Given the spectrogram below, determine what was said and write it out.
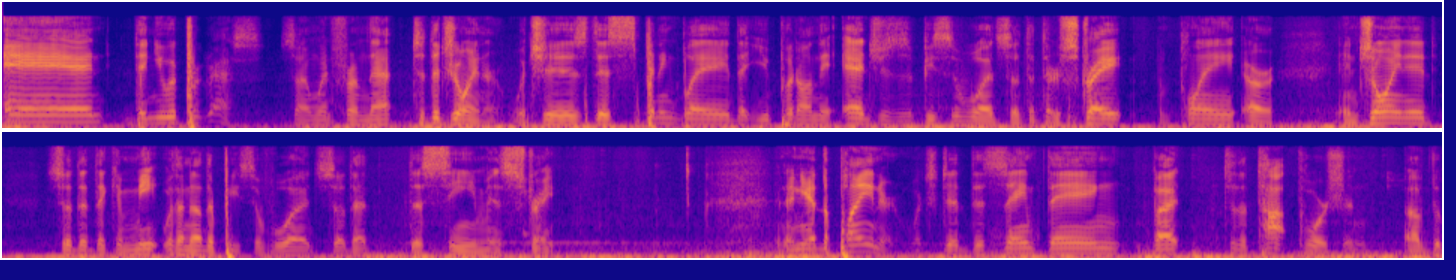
and then you would progress. So I went from that to the joiner, which is this spinning blade that you put on the edges of a piece of wood so that they're straight and plain or and jointed so that they can meet with another piece of wood so that the seam is straight. And then you had the planer, which did the same thing, but to the top portion of the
